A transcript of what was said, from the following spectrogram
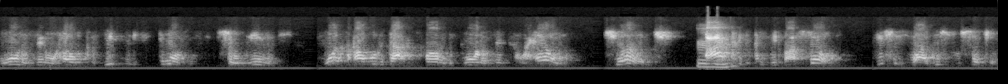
board of mental health commitment for me. So then once I would have gotten in front of the board of mental health judge, I Mm-hmm. could commit myself. This is why this was such a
